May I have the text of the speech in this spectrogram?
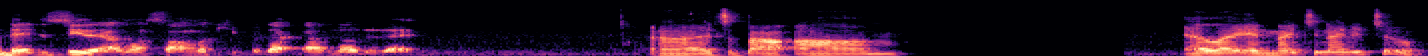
Didn't see that one, so I'm gonna keep it. I know that. Uh, it's about um, LA in 1992.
